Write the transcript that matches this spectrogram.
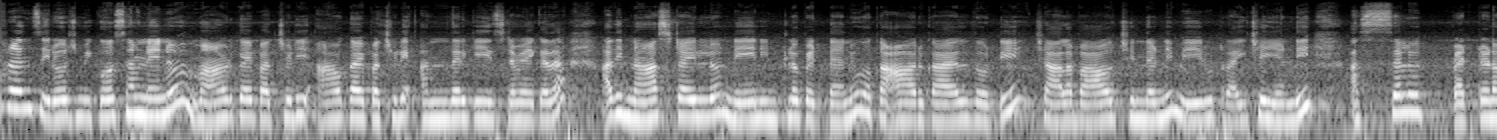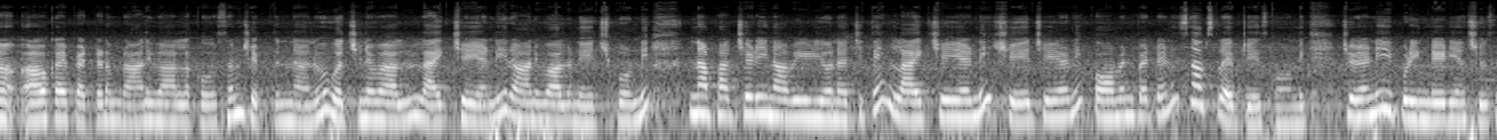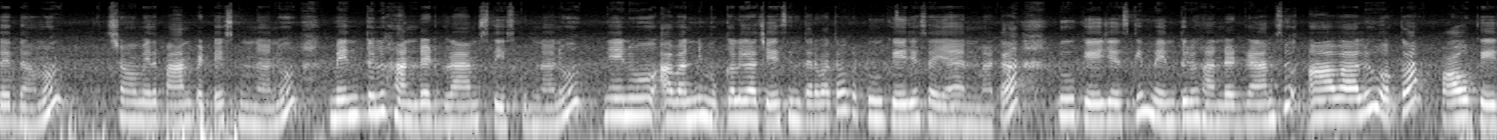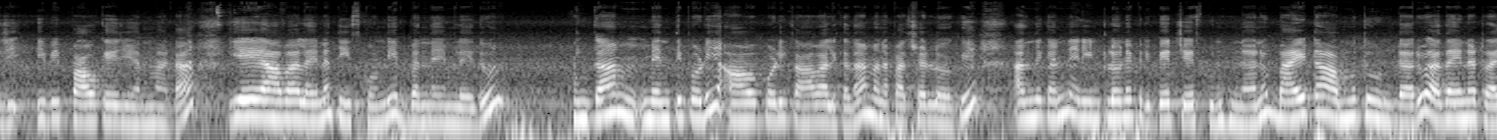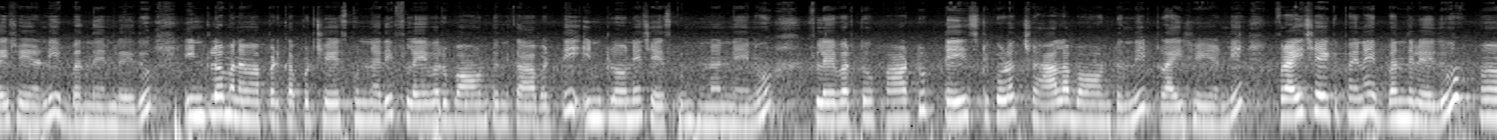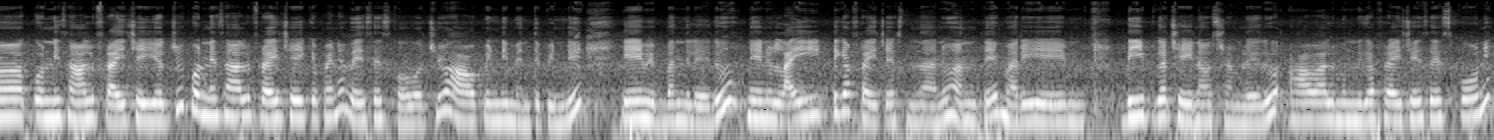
Friends ఈరోజు మీకోసం నేను మామిడికాయ పచ్చడి ఆవకాయ పచ్చడి అందరికీ ఇష్టమే కదా. అది నా స్టైల్లో నేను ఇంట్లో పెట్టాను. ఒక ఆరు కాయలతోటి చాలా బాగా వచ్చిందండి. మీరు ట్రై చేయండి. అస్సలు పెట్టడం ఆవకాయ పెట్టడం రాని వాళ్ళ కోసం చెప్తున్నాను. వచ్చిన వాళ్ళు లైక్ చేయండి రాని వాళ్ళు నేర్చుకోండి. నా పచ్చడి నా వీడియో నచ్చితే లైక్ చేయండి షేర్ చేయండి కామెంట్ పెట్టండి సబ్స్క్రైబ్ చేసుకోండి. చూడండి ఇప్పుడు ఇంగ్రీడియంట్స్ చూసేద్దాము. స్టవ్ మీద పాన్ పెట్టేసుకున్నాను. మెంతులు హండ్రెడ్ గ్రామ్స్ తీసుకున్నాను. నేను అవన్నీ ముక్కలుగా చేసిన తర్వాత ఒక టూ కేజెస్ అయ్యాయన్నమాట. టూ కేజెస్కి మెంతులు హండ్రెడ్ గ్రామ్స్ ఆవాలు ఒక పావు కేజీ. ఇవి పావు కేజీ అనమాట ఏ ఆవాలైనా తీసుకోండి ఇబ్బంది ఏం లేదు. ఇంకా మెంతి పొడి ఆవు పొడి కావాలి కదా మన పచ్చడిలోకి అందుకని నేను ఇంట్లోనే ప్రిపేర్ చేసుకుంటున్నాను. బయట అమ్ముతూ ఉంటారు అదైనా ట్రై చేయండి ఇబ్బంది ఏం లేదు. ఇంట్లో మనం అప్పటికప్పుడు చేసుకున్నది ఫ్లేవర్ బాగుంటుంది కాబట్టి ఇంట్లోనే చేసుకుంటున్నాను నేను. ఫ్లేవర్తో పాటు టేస్ట్ కూడా చాలా బాగుంటుంది. ట్రై చేయండి. ఫ్రై చేయకపోయినా ఇబ్బంది లేదు. కొన్నిసార్లు ఫ్రై చేయొచ్చు కొన్నిసార్లు ఫ్రై చేయకపోయినా వేసేసుకోవచ్చు. ఆవపిండి మెంతిపిండి ఏం ఇబ్బంది లేదు. నేను లైట్గా ఫ్రై చేస్తున్నాను. అంతే. మరి ఏం డీప్గా చేయనవసరం లేదు. ఆవాలు ముందుగా ఫ్రై చేసేసుకొని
